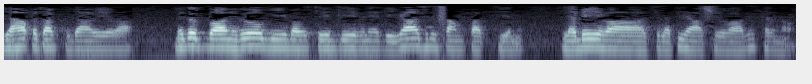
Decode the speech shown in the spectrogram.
යහපතක් උදා වේවා. මෙතොත්වා නිරෝගී භව චේද්දේවනේ දිගාසිරි සම්පත්තියම ලැබේවා කියලා අපි ආශිර්වාද කරනවා.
